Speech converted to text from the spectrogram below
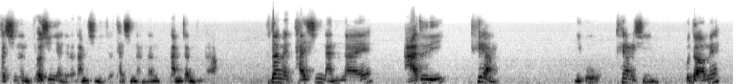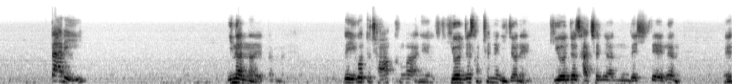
달신은 여신이 아니라 남신이죠. 달신 난나는 남자입니다. 그 다음에 달신 난나의 아들이 태양이고 태양신. 그 다음에 딸이 이난나였단 말이에요. 근데 이것도 정확한 건 아니에요. 기원전 3000년 이전에 기원전 4000년대 시대에는 예,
